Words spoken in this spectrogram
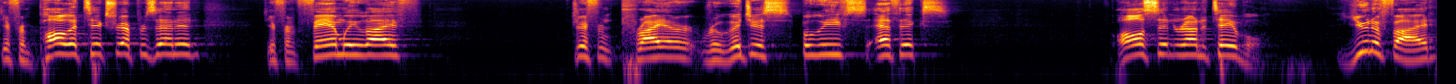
different politics represented, different family life, different prior religious beliefs, ethics, all sitting around a table, unified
